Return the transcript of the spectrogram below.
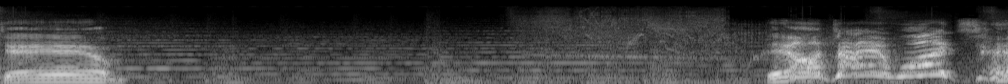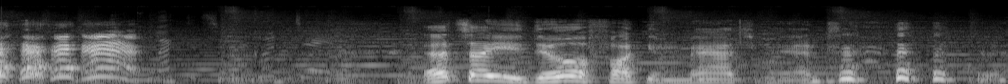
Damn. They all die at once! That's how you do a fucking match, man.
